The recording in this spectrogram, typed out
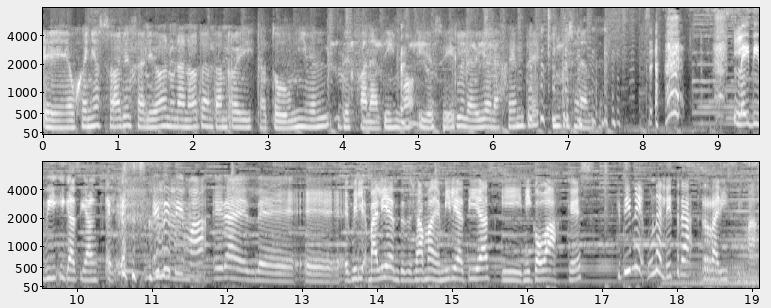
eh, Eugenia Suárez salió en una nota en tan revista, todo un nivel de fanatismo y de seguirle la vida a la gente impresionante. Lady D y Casi Ángeles. Este tema era el de eh, Emilia, Valiente, se llama, de Emilia Tías y Nico Vázquez, que tiene una letra rarísima.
